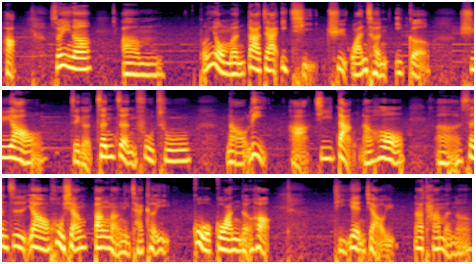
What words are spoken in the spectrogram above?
哈。所以呢，嗯，朋友们，大家一起去完成一个需要这个真正付出脑力哈、激荡，然后呃，甚至要互相帮忙，你才可以过关的哈。体验教育。那他们呢？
